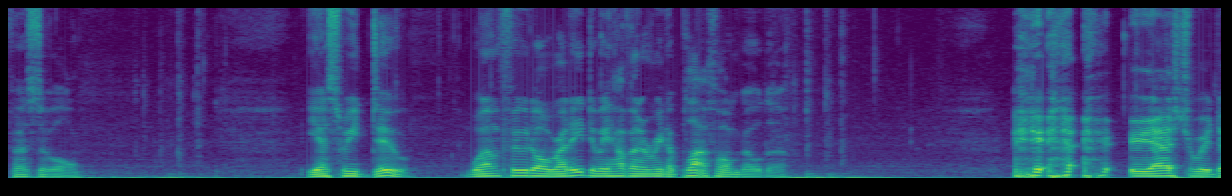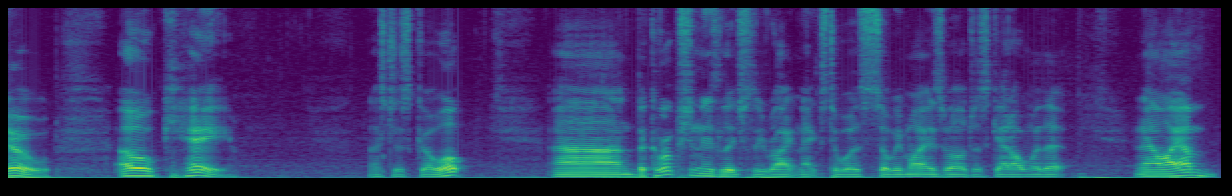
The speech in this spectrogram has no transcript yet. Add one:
first of all? Yes, we do. Worm food already? Do we have an arena platform builder? yes, we do. Okay. Let's just go up. And the corruption is literally right next to us, so we might as well just get on with it. Now, I am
